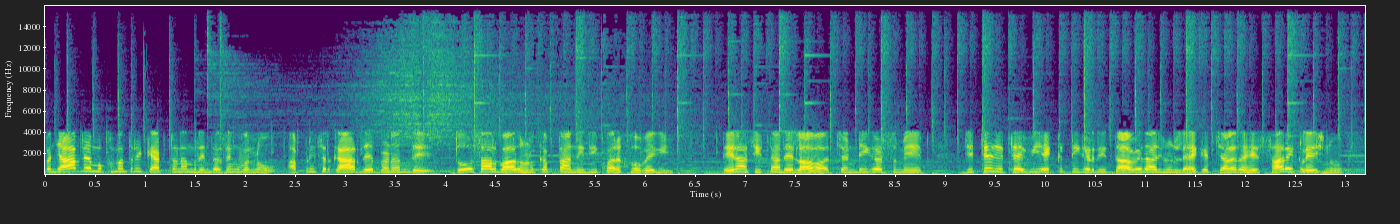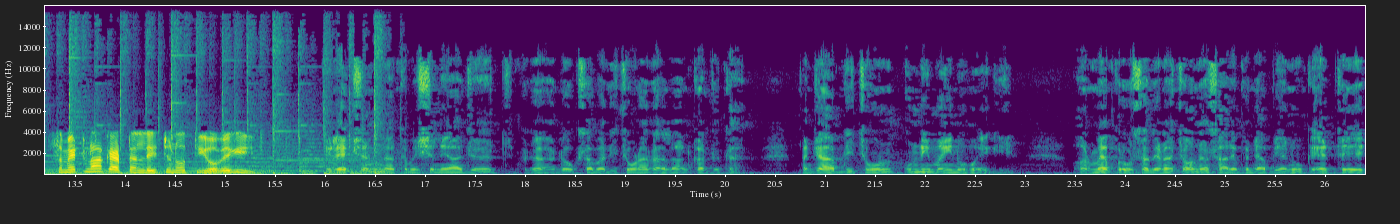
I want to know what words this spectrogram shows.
Punjab ਦੇ ਮੁੱਖ ਮੰਤਰੀ ਕੈਪਟਨ ਅਮਰਿੰਦਰ ਸਿੰਘ ਵੱਲੋਂ ਆਪਣੀ ਸਰਕਾਰ ਦੇ ਬਣਨ ਦੇ 2 ਸਾਲ ਬਾਅਦ ਹੁਣ ਕਪਤਾਨੀ ਦੀ ਪਰਖ ਹੋਵੇਗੀ 13 ਸੀਟਾਂ ਦੇ ਇਲਾਵਾ ਚੰਡੀਗੜ੍ਹ ਸਮੇਤ ਜਿੱਥੇ-ਜਿੱਥੇ ਵੀ ਇੱਕ ਟਿਕਟ ਦੀ ਦਾਅਵੇਦਾਰੀ ਨੂੰ ਲੈ ਕੇ ਚੱਲ ਰਹੇ ਸਾਰੇ ਕਲੇਸ਼ ਨੂੰ ਸਮੇਟਣਾ ਕੈਪਟਨ ਲਈ ਚੁਣੌਤੀ ਹੋਵੇਗੀ ਇਲੈਕਸ਼ਨ ਕਮਿਸ਼ਨ ਨੇ ਅੱਜ ਲੋਕ ਸਭਾ ਦੀ ਚੋਣਾਂ ਦਾ ਐਲਾਨ ਕਰ ਦਿੱਤਾ ਪੰਜਾਬ ਦੀ ਚੋਣ 19 ਮਈ ਨੂੰ ਹੋਏਗੀ। ਔਰ ਮੈਂ ਭਰੋਸਾ ਦੇਣਾ ਚਾਹੁੰਦਾ ਸਾਰੇ ਪੰਜਾਬੀਆਂ ਨੂੰ ਕਿ ਇੱਥੇ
